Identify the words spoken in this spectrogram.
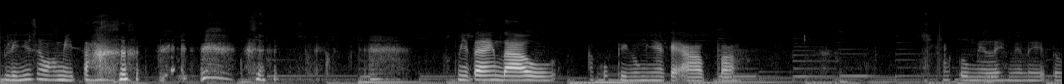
belinya sama Mita. Mita yang tahu aku bingungnya kayak apa. Waktu milih-milih itu.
